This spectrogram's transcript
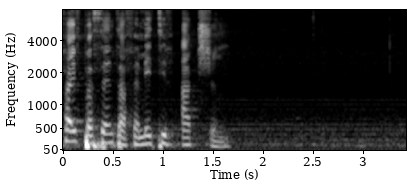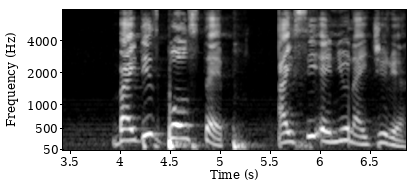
5% affirmative action. By this bold step, I see a new Nigeria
